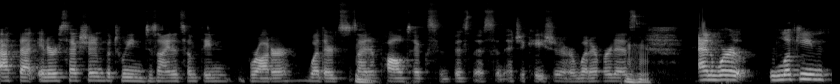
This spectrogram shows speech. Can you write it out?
at that intersection between design and something broader, whether it's design mm. and politics and business and education or whatever it is. Mm-hmm. And we're looking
